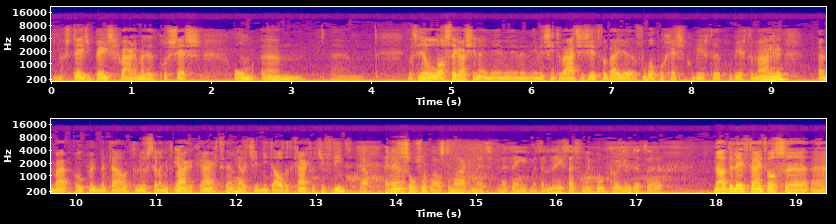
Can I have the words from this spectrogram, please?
nog steeds bezig waren met het proces om. Dat is heel lastig als je in, in, in, een, in een situatie zit waarbij je voetbalprogressie probeert te, probeert te maken. Mm -hmm. en maar ook met mentale teleurstellingen te ja, maken krijgt. Ja, hè, omdat je niet altijd krijgt wat je verdient. En heeft soms ook wel eens te maken met, met, denk ik, met de leeftijd van de groep. Kun je dat. Uh... Nou, de leeftijd was. Uh, uh,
